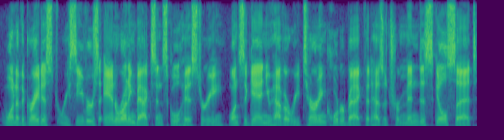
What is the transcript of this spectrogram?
one of the greatest receivers and running backs in school history. Once again, you have a returning quarterback that has a tremendous skill set.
